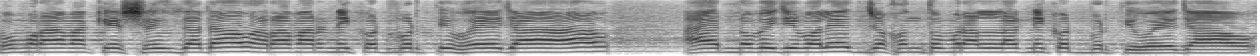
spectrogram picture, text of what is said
তোমরা আমাকে সেজদা দাও আর আমার নিকটবর্তী হয়ে যাও। আর নবীজি বলে যখন তোমরা আল্লাহর নিকটবর্তী হয়ে যাও,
